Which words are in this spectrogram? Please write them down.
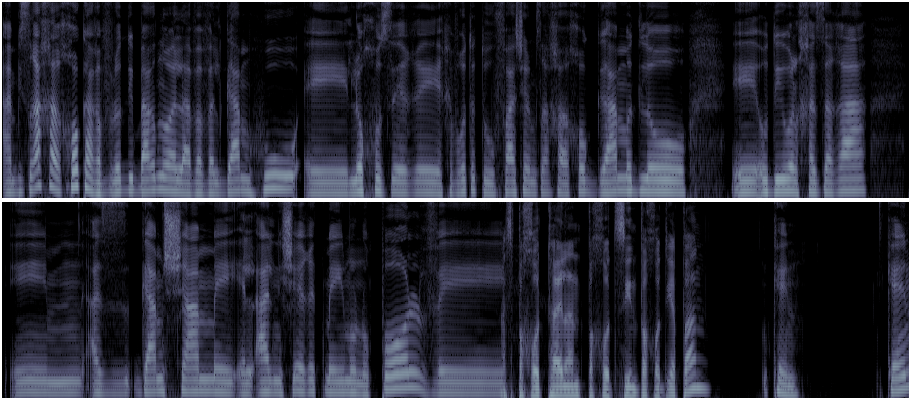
המזרח הרחוק, הרב, לא דיברנו עליו, אבל גם הוא אה, לא חוזר, אה, חברות התעופה של המזרח הרחוק גם עוד לא אה, הודיעו על חזרה. אה, אז גם שם אה, אל על נשארת מעין מונופול, ו... אז פחות תאילנד, פחות סין, פחות יפן? כן. כן,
